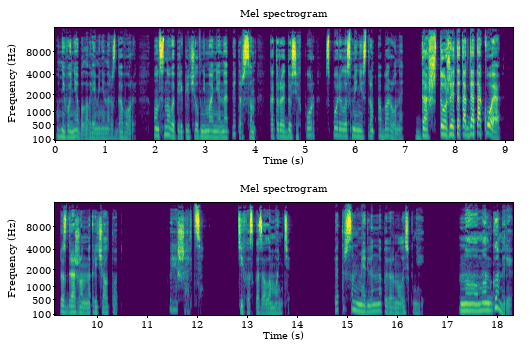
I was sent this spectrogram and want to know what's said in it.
У него не было времени на разговоры. Он снова переключил внимание на Петерсон, которая до сих пор спорила с министром обороны. «Да что же это тогда такое?» — раздраженно кричал тот. «Пришельцы», — тихо сказала Монти. Петерсон медленно повернулась к ней. «Но, Монтгомери,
